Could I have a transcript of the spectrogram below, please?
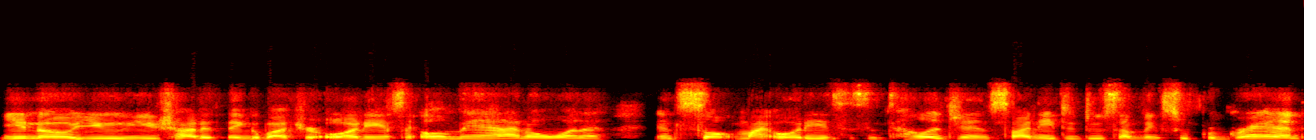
you know you you try to think about your audience like oh man i don't want to insult my audience's intelligence so i need to do something super grand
